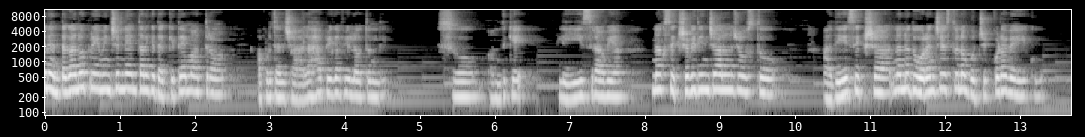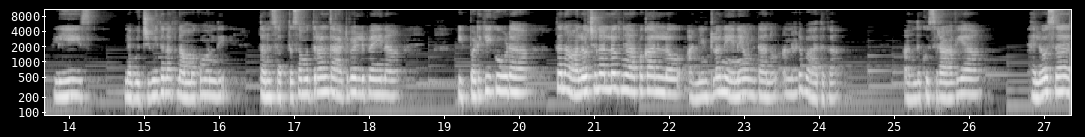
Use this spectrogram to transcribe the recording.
తను ఎంతగానో ప్రేమించిన నేను తనకి దక్కితే మాత్రం అప్పుడు తను చాలా హ్యాపీగా ఫీల్ అవుతుంది. సో అందుకే ప్లీజ్ రావ్య నాకు శిక్ష విధించాలని చూస్తూ అదే శిక్ష నన్ను దూరం చేస్తున్న బుజ్జికి కూడా వేయకు. ప్లీజ్ నా బుజ్జి మీద నాకు నమ్మకం ఉంది. తను సప్త సముద్రాలు దాటి వెళ్ళిపోయినా ఇప్పటికీ కూడా తన ఆలోచనల్లో జ్ఞాపకాల్లో అన్నింట్లో నేనే ఉంటాను అన్నాడు బాధగా. అందుకు శ్రావ్య హలో సార్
